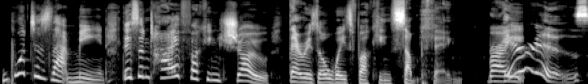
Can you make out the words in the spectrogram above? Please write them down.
What does that mean? This entire fucking show, there is always fucking something, right? There is.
